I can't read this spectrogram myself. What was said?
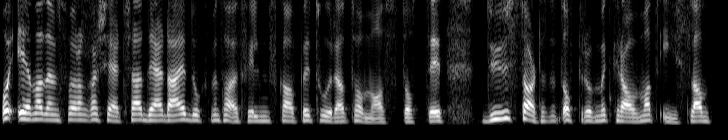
Og en av dem som har engasjert seg, det er deg, dokumentarfilmskaper Tora Thomasdottir. Du startet et opprop med krav om at Island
